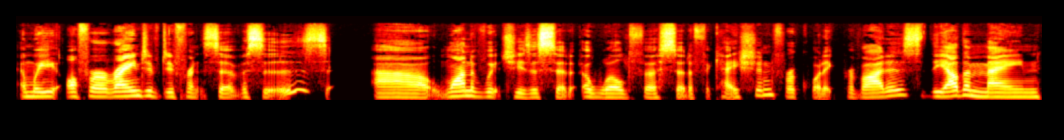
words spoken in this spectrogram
And we offer a range of different services. Uh, one of which is a, cert- a world first certification for aquatic providers. The other main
